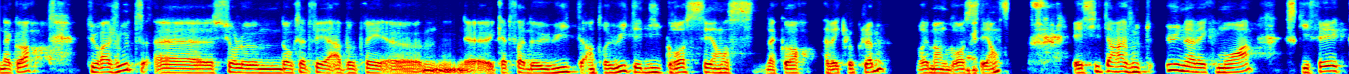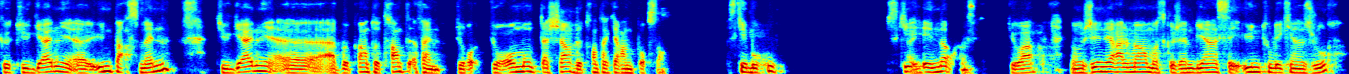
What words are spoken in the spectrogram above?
D'accord Tu rajoutes euh, sur le. Donc, ça te fait à peu près 4 euh, fois de 8, entre 8 et 10 grosses séances, d'accord, avec le club. Vraiment grosses séances. Et si tu en rajoutes une avec moi, ce qui fait que tu gagnes euh, une par semaine, tu gagnes à peu près entre 30. Enfin, tu, remontes ta charge de 30 à 40% Ce qui est beaucoup. Ce qui est énorme. Tu vois Donc, généralement, moi, ce que j'aime bien, c'est une tous les 15 jours.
